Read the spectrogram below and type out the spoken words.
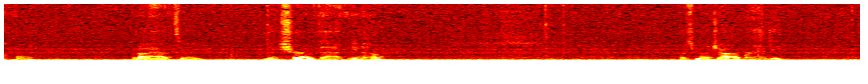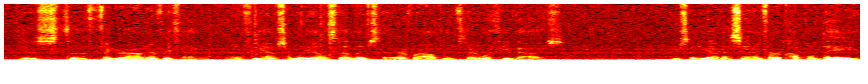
Okay. But I have to make sure of that, you know? That's my job, Randy, is to figure out everything. If you have somebody else that lives there, Rob lives there with you guys, you said you haven't seen him for a couple days,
